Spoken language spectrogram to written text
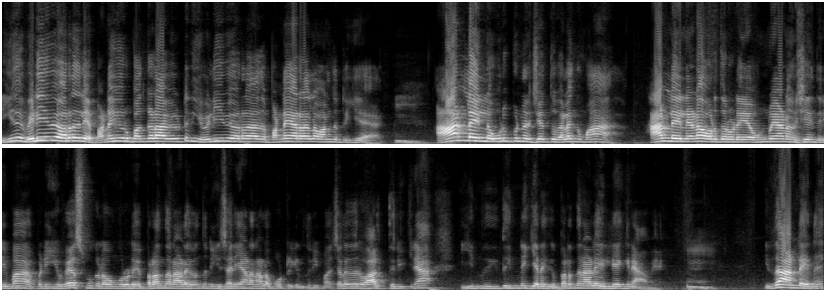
நீங்கள் தான் வெளியவே வர்றதில்லையே. பண்ணையூர் பங்களாவை விட்டு நீங்கள் வெளியவே வராத பண்ணையாரெல்லாம் வாழ்ந்துட்டு இருக்கீங்க. ஆன்லைனில் உறுப்பினர் சேர்த்து விளங்குமா? ஆன்லைன்லனா ஒருத்தருடைய உண்மையான விஷயம் தெரியுமா? இப்போ நீங்கள் ஃபேஸ்புக்கில் உங்களுடைய பிறந்த நாளை வந்து நீங்கள் சரியான நாளை போட்டிருக்கீங்கன்னு தெரியுமா? சில பேர் வாழ்த்து தெரிவிக்கிறா இது இது இன்னைக்கு எனக்கு பிறந்த நாளே இல்லைங்கிறேன் அவன். இதுதான் ஆன்லைனு.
